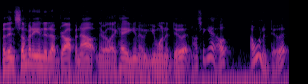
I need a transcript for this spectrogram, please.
But then somebody ended up dropping out, and they were like, "Hey, you know, you want to do it?" And I was like, "Yeah, I'll, I want to do it."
